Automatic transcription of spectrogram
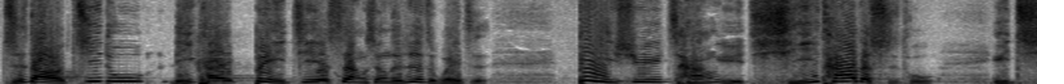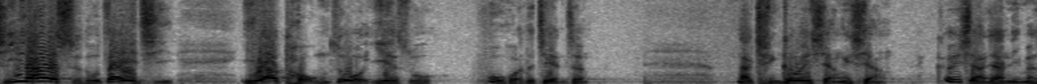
直到基督离开被接上升的日子为止，必须常与其他的使徒与其他的使徒在一起，也要同做耶稣复活的见证。那请各位想一想，各位想想你们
